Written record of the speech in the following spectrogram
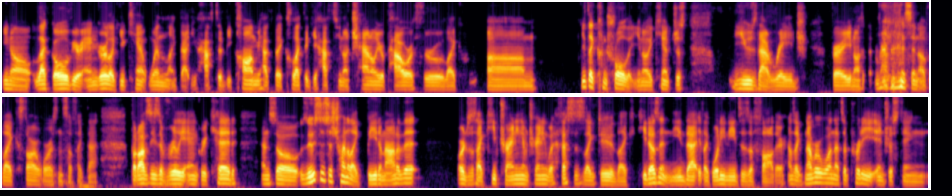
you know, let go of your anger. Like you can't win like that. You have to be calm. You have to be like, collected. You have to you know channel your power through like um, you have to like control it. You know, you can't just use that rage very you know reminiscent of like Star Wars and stuff like that. But obviously he's a really angry kid and so Zeus is just trying to like beat him out of it or just like keep training him, training. But Hephaestus is like, dude, like he doesn't need that. Like what he needs is a father. I was like, number one, that's a pretty interesting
